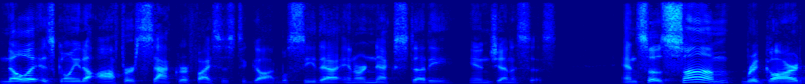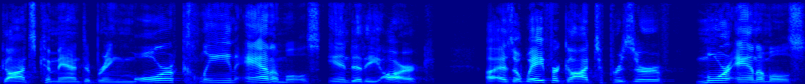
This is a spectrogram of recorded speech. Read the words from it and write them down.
Noah is going to offer sacrifices to God. We'll see that in our next study in Genesis. And so some regard God's command to bring more clean animals into the ark uh, as a way for God to preserve more animals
